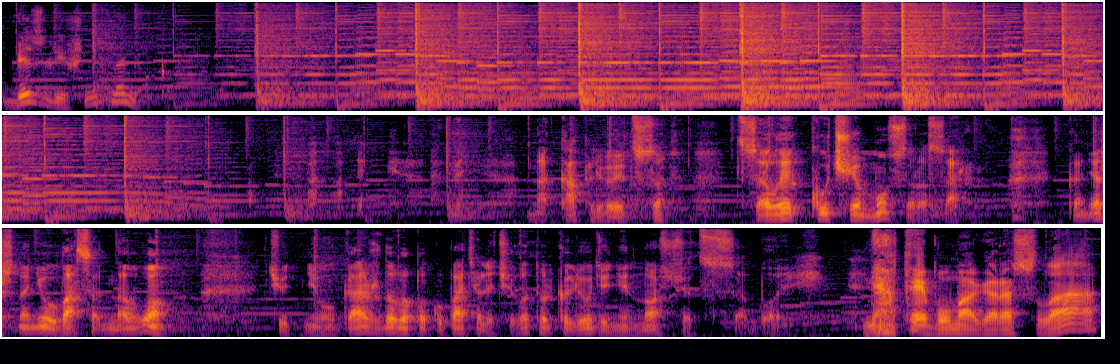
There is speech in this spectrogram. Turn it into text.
без лишних намеков. накапливается целая куча мусора, сэр. Конечно, не у вас одного, чуть не у каждого покупателя, чего только люди не носят с собой. Мятая бумага росла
